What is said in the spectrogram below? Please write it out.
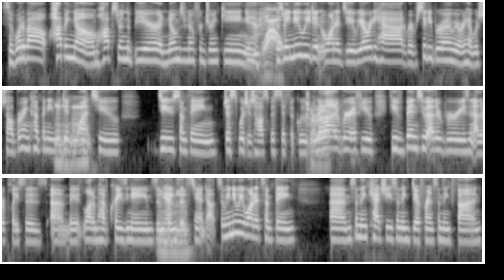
He said, "What about hopping gnome? Hops are in the beer, and gnomes are known for drinking." And Yeah. Wow. because we knew we didn't want to do. We already had River City Brewing. We already had Wichita Brewing Company. We didn't Mhm. want to do something just Wichita specific. We and a lot of brew. If you if you've been to other breweries and other places, um, they a lot of them have crazy names and Yeah. things Mhm. that stand out. So we knew we wanted something. Um, something catchy, something different, something fun,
